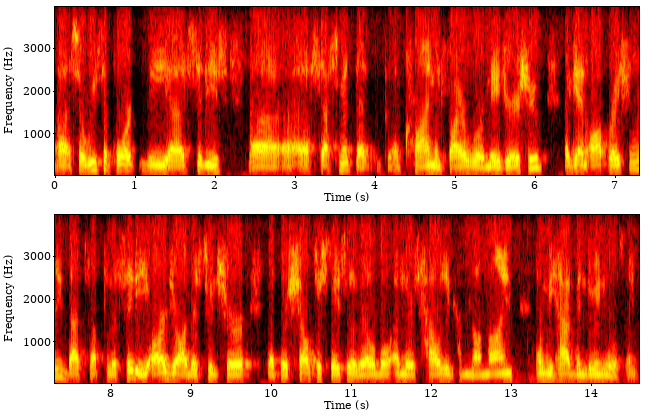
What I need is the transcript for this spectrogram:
uh, so we support the uh, city's uh, assessment that uh, crime and fire were a major issue. Again, operationally, that's up to the city. Our job is to ensure that there's shelter spaces available and there's housing coming online and we have been doing those things.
